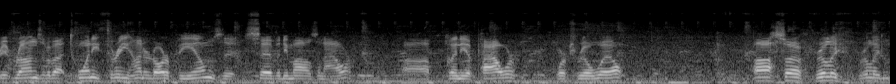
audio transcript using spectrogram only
it runs at about 2,300 RPMs at 70 miles an hour. Uh, plenty of power, works real well. Uh, so really, really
